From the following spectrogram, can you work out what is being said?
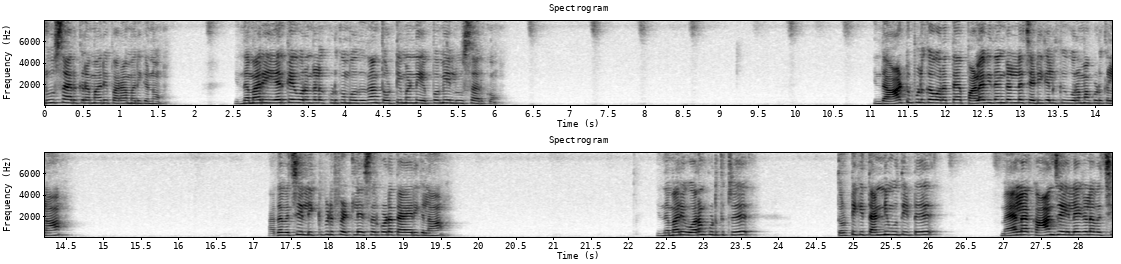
லூஸாக இருக்கிற மாதிரி பராமரிக்கணும். இந்த மாதிரி இயற்கை உரங்களை கொடுக்கும்போது தான் தொட்டி மண் எப்போவுமே லூஸாக இருக்கும். இந்த ஆட்டுப்புழுக்க உரத்தை பல விதங்களில் செடிகளுக்கு உரமாக கொடுக்கலாம். அதை வச்சு லிக்விட் ஃபெர்டிலைசர் கூட தயாரிக்கலாம். இந்த மாதிரி உரம் கொடுத்துட்டு தொட்டிக்கு தண்ணி ஊற்றிட்டு மேலே காஞ்ச இலைகளை வச்சு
